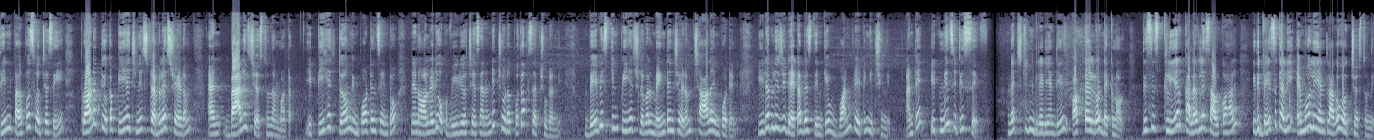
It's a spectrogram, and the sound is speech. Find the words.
దీని పర్పస్ వచ్చేసి ప్రోడక్ట్ యొక్క పీహెచ్ని స్టెబిలైజ్ చేయడం అండ్ బ్యాలెన్స్ చేస్తుందన్నమాట. ఈ పీహెచ్ టర్మ్ ఇంపార్టెన్స్ ఏంటో నేను ఆల్రెడీ ఒక వీడియో చేశానండి. చూడకపోతే ఒకసారి చూడండి. Baby skin pH level maintain చేయడం చాలా ఇంపార్టెంట్ ఈడబ్ల్యూజీ డేటాబేస్ దీనికి వన్ రేటింగ్ ఇచ్చింది. అంటే it means it is safe next ingredient is octyldodecanol this is clear colourless alcohol ఇది బేసికల్లీ ఎమోలియంట్ లాగా వర్క్ చేస్తుంది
